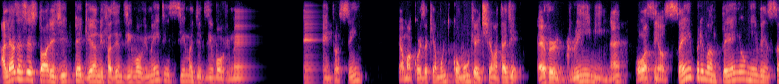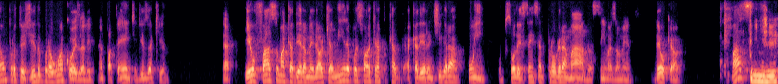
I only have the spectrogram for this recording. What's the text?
Aliás, essa história de ir pegando e fazendo desenvolvimento em cima de desenvolvimento, assim, é uma coisa que é muito comum, que a gente chama até de evergreening, né? Ou assim, eu sempre mantenho minha invenção protegida por alguma coisa ali, né? Patente, diz aquilo. Né? Eu faço uma cadeira melhor que a minha e depois falo que a cadeira antiga era ruim. Obsolescência programada, assim, mais ou menos. Deu, Kelvin? Mas, Entendi.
